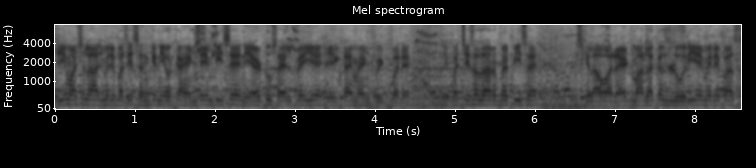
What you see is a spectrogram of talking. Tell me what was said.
जी माशाल्लाह आज मेरे पास ये सन के न्यूयॉर्क का हैंड टाइम पीस है नियर टू सेल्फ है ये एक टाइम हैंड फीट पर है। ये पच्चीस हज़ार रुपये पीस है। इसके अलावा रेड मार्लाकल लोरी है मेरे पास।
